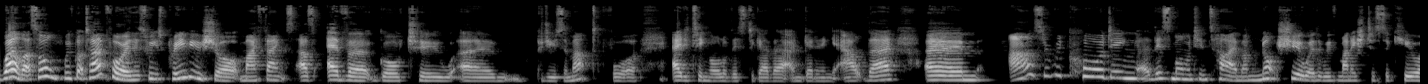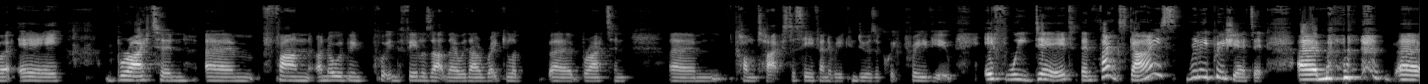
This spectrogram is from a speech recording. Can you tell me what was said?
well, that's all we've got time for in this week's preview show. My thanks, as ever, go to um, producer Matt for editing all of this together and getting it out there. Um, as a recording at this moment in time, I'm not sure whether we've managed to secure a Brighton um, fan. I know we've been putting the feelers out there with our regular uh, Brighton um, contacts to see if anybody can do as a quick preview. If we did, then thanks, guys. Really appreciate it. Um, uh,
